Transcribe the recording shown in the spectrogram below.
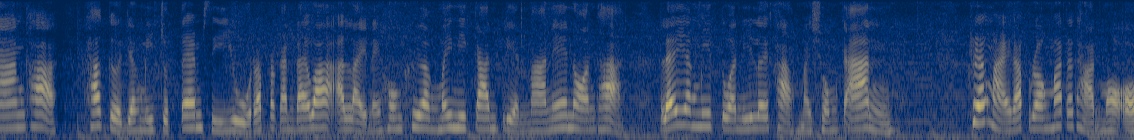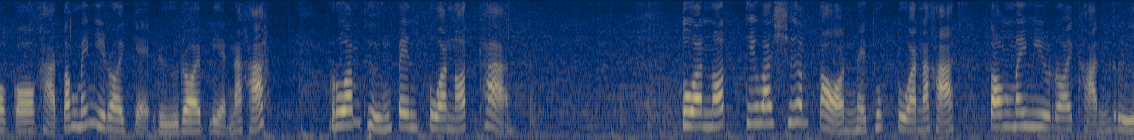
งานค่ะ ถ้าเกิดยังมีจุดแต้มสีอยู่ รับประกันได้ว่าอะไหล่ในห้องเครื่องไม่มีการเปลี่ยนมาแน่นอนค่ะ และยังมีตัวนี้เลยค่ะ มาชมกัน เครื่องหมายรับรองมาตรฐานมออกค่ะ ต้องไม่มีรอยแกะหรือรอยเปลี่ยนนะคะ รวมถึงเป็นตัวน็อตค่ะ ตัวน็อตที่ว่าเชื่อมต่อในทุกตัวนะคะ ต้องไม่มีรอยขันหรือ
